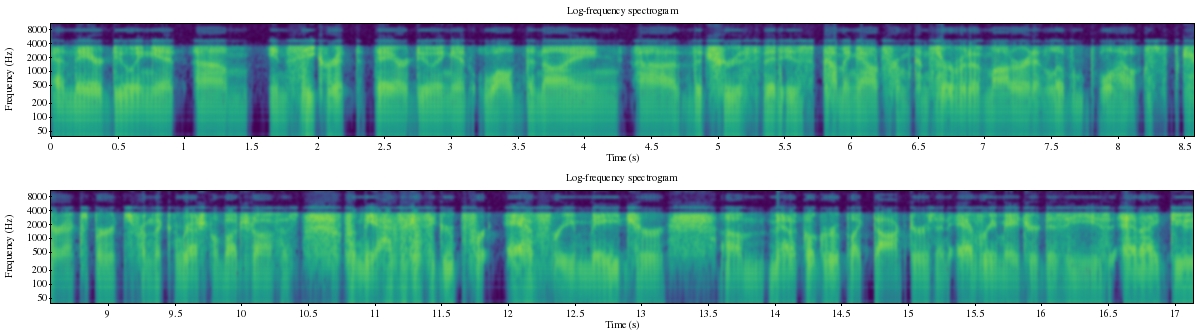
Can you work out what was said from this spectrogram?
and they are doing it um, in secret. They are doing it while denying uh, the truth that is coming out from conservative, moderate, and liberal health care experts, from the Congressional Budget Office, from the advocacy group for every major um, medical group like doctors and every major disease. And I do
